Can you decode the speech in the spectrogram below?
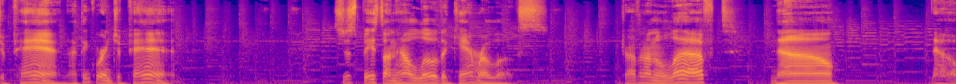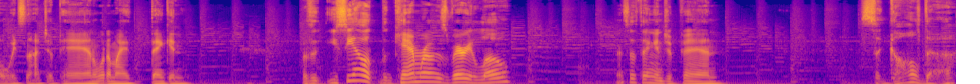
Japan. I think we're in Japan. It's just based on how low the camera looks. Driving on the left. No. No, it's not Japan. What am I thinking? It, you see how the camera is very low? That's the thing in Japan. Sagalda?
